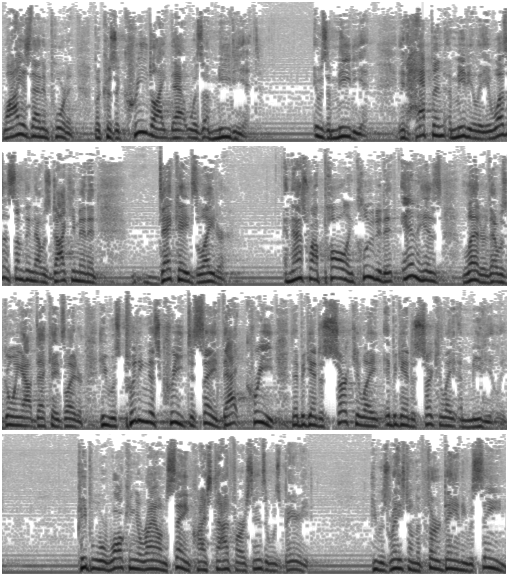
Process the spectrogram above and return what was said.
Why is that important? Because a creed like that was immediate. It was immediate. It happened immediately. It wasn't something that was documented decades later. And that's why Paul included it in his letter that was going out decades later. He was putting this creed to say that creed that began to circulate, it began to circulate immediately. People were walking around saying Christ died for our sins and was buried. He was raised on the third day and he was seen.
